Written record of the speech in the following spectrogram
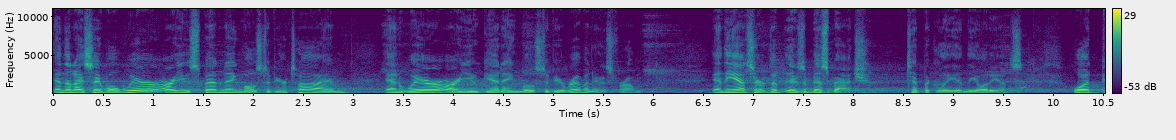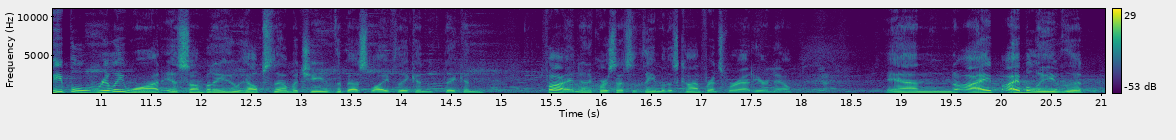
And then I say, well, where are you spending most of your time, and where are you getting most of your revenues from? And the answer, there's a mismatch typically in the audience. What people really want is somebody who helps them achieve the best life they can, they can find. And of course, that's the theme of this conference we're at here now. And I, I believe that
